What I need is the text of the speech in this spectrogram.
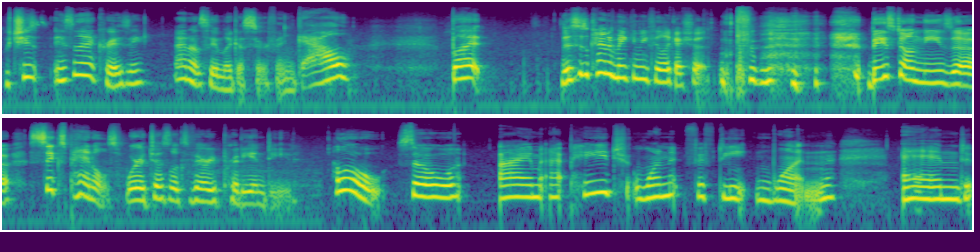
which is isn't that crazy? I don't seem like a surfing gal. But this is kind of making me feel like I should. Based on these uh, six panels where it just looks very pretty indeed. Hello. So I'm at page 151 and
